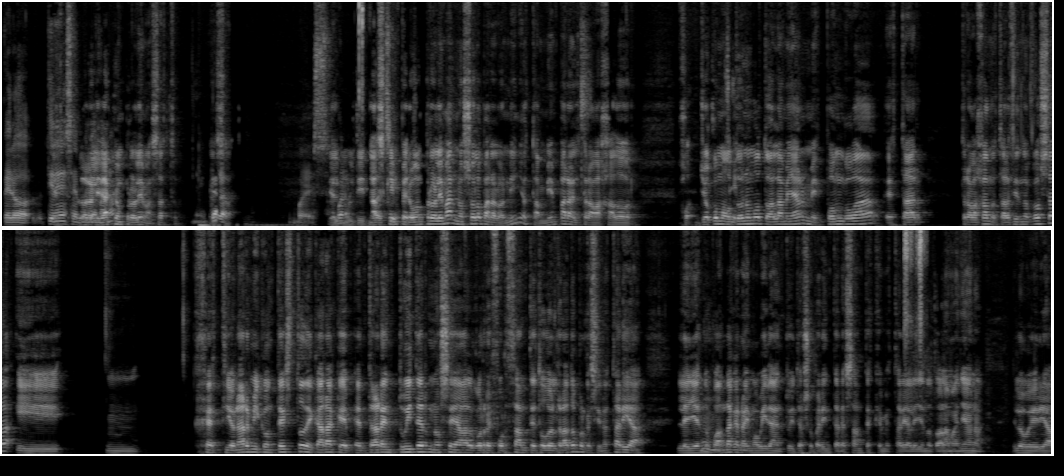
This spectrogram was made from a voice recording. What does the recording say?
pero tienen ese problema. La realidad es que es un problema, exacto. Claro. Pues, el multitasking, pues pero un problema no solo para los niños, también para el trabajador. Yo como autónomo todas las mañanas me pongo a estar trabajando, estar haciendo cosas y mm, gestionar mi contexto de cara a que entrar en Twitter no sea algo reforzante todo el rato, porque si no estaría leyendo. Pues anda que no hay movidas en Twitter súper interesantes que me estaría leyendo toda la mañana. Y luego diría,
